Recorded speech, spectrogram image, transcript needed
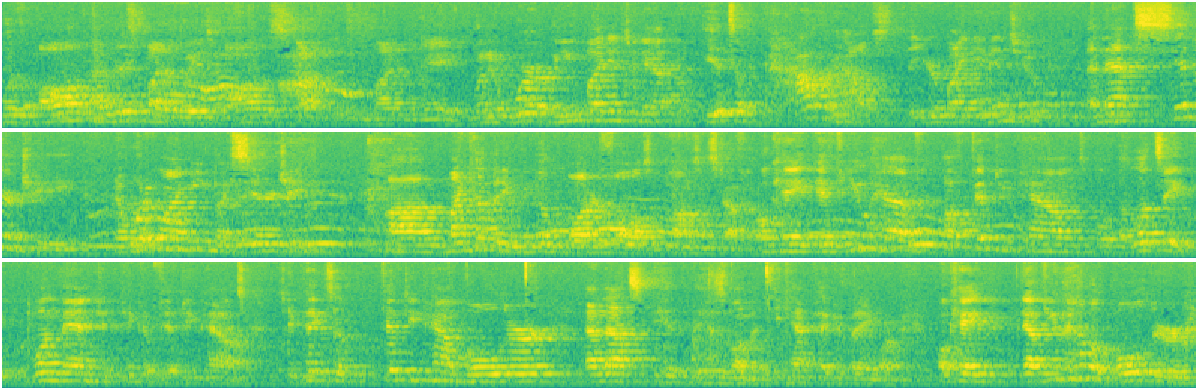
with all, and this, by the way, is all the stuff that's in vitamin A. When it work, when you bite into an apple, it's a powerhouse that you're biting into. And that synergy, now what do I mean by synergy? Um, my company, we build waterfalls and ponds and stuff. Okay, if you have a 50 pound, let's say one man can pick up 50 pounds. So he picks a 50 pound boulder, and that's his, limit. He can't pick up anymore. Okay, now if you have a boulder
